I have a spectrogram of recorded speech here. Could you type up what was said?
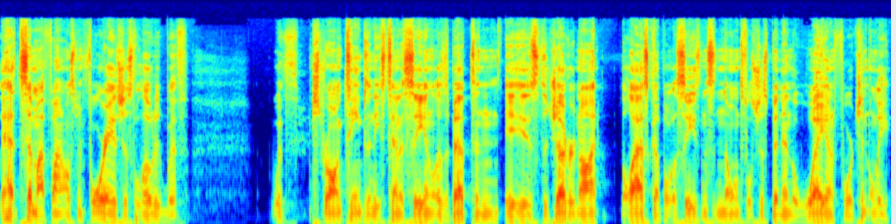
had semifinals, and 4A is just loaded with with strong teams in East Tennessee and Elizabethton is the juggernaut the last couple of seasons, and Nolensville's just been in the way, unfortunately,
